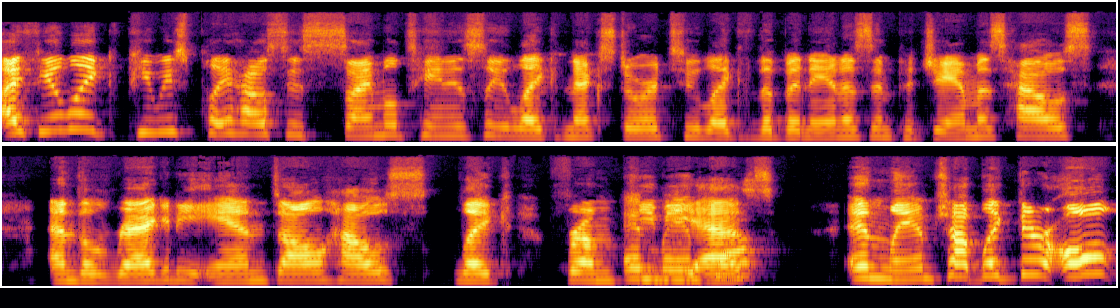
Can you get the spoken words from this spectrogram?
I feel like Pee Wee's Playhouse is simultaneously like next door to like the Bananas in Pajamas house and the Raggedy Ann doll house, like from And PBS Chop? and Lamb Chop. Like they're all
